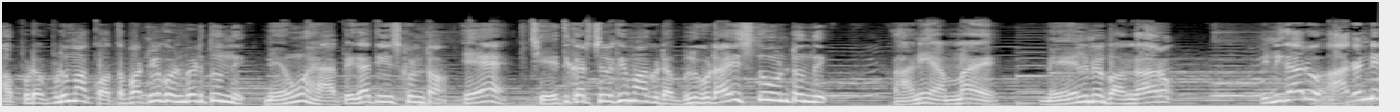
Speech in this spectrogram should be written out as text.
అప్పుడప్పుడు మా కొత్త బట్టలు కొనిపెడుతుంది. మేము హ్యాపీగా తీసుకుంటాం. ఏ చేతి ఖర్చులకి మాకు డబ్బులు కూడా ఇస్తూ ఉంటుంది. కానీ అమ్మాయి మేలు మీ బంగారం. పిన్ని గారు ఆగండి.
